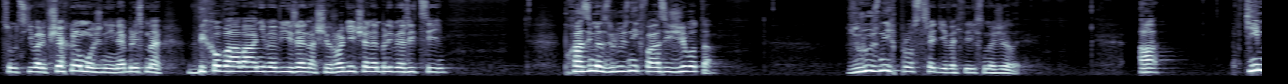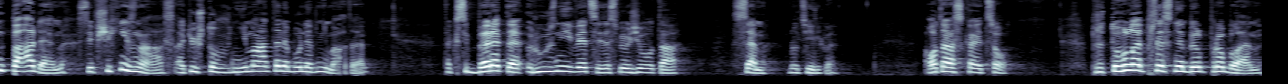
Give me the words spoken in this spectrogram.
co uctívali všechno možné, nebyli jsme vychováváni ve víře, naši rodiče nebyli věřící. Pocházíme z různých fází života, z různých prostředí, ve kterých jsme žili. A tím pádem si všichni z nás, ať už to vnímáte nebo nevnímáte, tak si berete různé věci ze svého života sem do církve. A otázka je co? Protože tohle přesně byl problém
